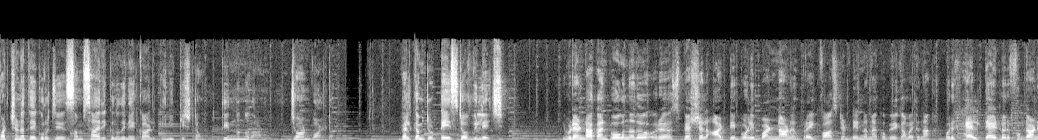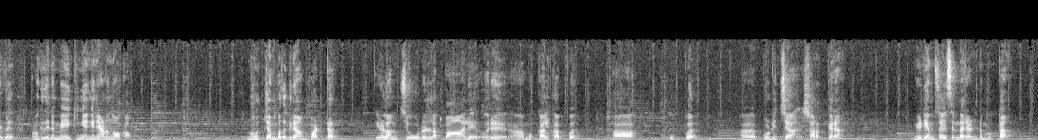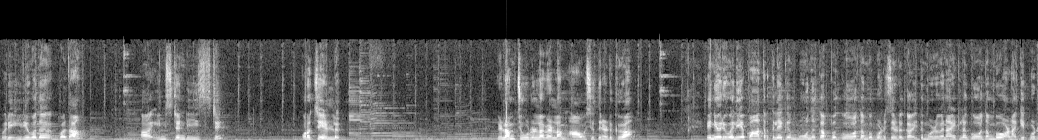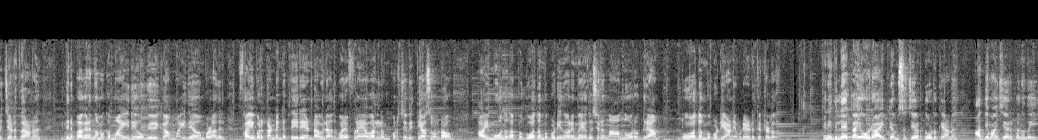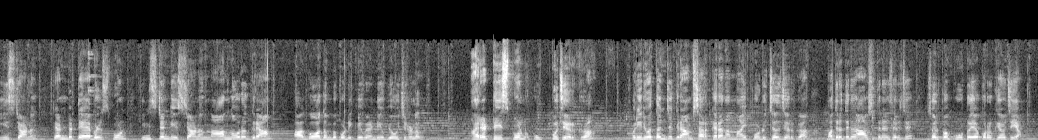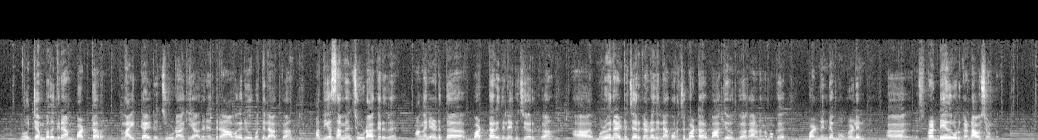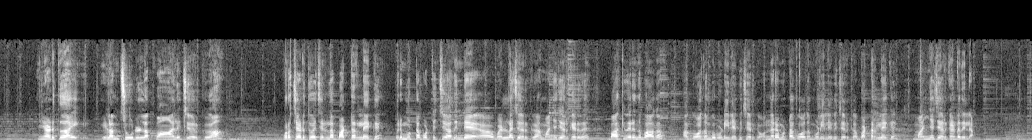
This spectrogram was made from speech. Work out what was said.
ഭക്ഷണത്തെക്കുറിച്ച് സംസാരിക്കുന്നതിനേക്കാൾ എനിക്കിഷ്ടം തിന്നുന്നതാണ് John Walter. Welcome to taste of village. ഇവിടെ ഉണ്ടാക്കാൻ പോകുന്നത് ഒരു സ്പെഷ്യൽ അടിപൊളി ബണ്ണാണ്. ബ്രേക്ക്ഫാസ്റ്റ് ഡിന്നറിനൊക്കെ ഉപയോഗിക്കാൻ പറ്റുന്ന ഒരു ഹെൽത്തി ആയിട്ടുള്ള ഒരു ഫുഡാണിത്. നമുക്കിതിന്റെ മേക്കിംഗ് എങ്ങനെയാണെന്ന് നോക്കാം. നൂറ്റമ്പത് ഗ്രാം ബട്ടർ ഇളം ചൂടുള്ള പാൽ ഒരു മുക്കാൽ കപ്പ് ഉപ്പ് പൊടിച്ച ശർക്കര മീഡിയം സൈസിലുള്ള രണ്ട് മുട്ട ഒരു ഇരുപത് ബദാം ഇൻസ്റ്റന്റ് ഈസ്റ്റ് കുറച്ച് എള്ള്. ഇളം ചൂടുള്ള വെള്ളം ആവശ്യത്തിന് എടുക്കുക. ഇനി ഒരു വലിയ പാത്രത്തിലേക്ക് മൂന്ന് കപ്പ് ഗോതമ്പ് പൊടിച്ചെടുക്കുക. ഇത് മുഴുവനായിട്ടുള്ള ഗോതമ്പ് ഉണക്കി പൊടിച്ചെടുത്തതാണ്. ഇതിന് പകരം നമുക്ക് മൈദ ഉപയോഗിക്കാം. മൈദയാകുമ്പോൾ അതിൽ ഫൈബർ കണ്ടന്റ് തീരെ ഉണ്ടാവില്ല. അതുപോലെ ഫ്ലേവറിലും കുറച്ച് വ്യത്യാസം ഉണ്ടാവും. ഈ മൂന്ന് കപ്പ് ഗോതമ്പ് പൊടി എന്ന് പറയുമ്പോൾ ഏകദേശം ഒരു നാനൂറ് ഗ്രാം ഗോതമ്പ് പൊടിയാണ് ഇവിടെ എടുത്തിട്ടുള്ളത്. ഇനി ഇതിലേക്കായി ഓരോ ഐറ്റംസ് ചേർത്ത് കൊടുക്കുകയാണ്. ആദ്യമായി ചേർക്കുന്നത് ഈസ്റ്റ് ആണ്. രണ്ട് ടേബിൾ സ്പൂൺ ഇൻസ്റ്റന്റ് ഈസ്റ്റ് ആണ് നാനൂറ് ഗ്രാം ഗോതമ്പ് പൊടിക്ക് വേണ്ടി ഉപയോഗിച്ചിട്ടുള്ളത്. അര ടീസ്പൂൺ ഉപ്പ് ചേർക്കുക. ഒരു ഇരുപത്തഞ്ച് ഗ്രാം ശർക്കര നന്നായി പൊടിച്ചത് ചേർക്കുക. മധുരത്തിന് ആവശ്യത്തിനനുസരിച്ച് സ്വല്പം കൂട്ടുകയോ കുറയ്ക്കുകയോ ചെയ്യാം. നൂറ്റമ്പത് ഗ്രാം ബട്ടർ ലൈറ്റായിട്ട് ചൂടാക്കി അതിനെ ദ്രാവക രൂപത്തിലാക്കുക. അധിക സമയം ചൂടാക്കരുത്. അങ്ങനെ എടുത്ത ബട്ടർ ഇതിലേക്ക് ചേർക്കുക. മുഴുവനായിട്ട് ചേർക്കേണ്ടതില്ല. കുറച്ച് ബട്ടർ ബാക്കി വെക്കുക. കാരണം നമുക്ക് ബണ്ണിന്റെ മുകളിൽ സ്പ്രെഡ് ചെയ്ത് കൊടുക്കേണ്ട ആവശ്യമുണ്ട്. ഇനി അടുത്തതായി ഇളം ചൂടുള്ള പാൽ ചേർക്കുക. കുറച്ച് എടുത്തു വെച്ചിട്ടുള്ള ബട്ടറിലേക്ക് ഒരു മുട്ട പൊട്ടിച്ച് അതിന്റെ വെള്ള ചേർക്കുക മഞ്ഞ ചേർക്കരുത്. ബാക്കി വരുന്ന ഭാഗം ആ ഗോതമ്പ് പൊടിയിലേക്ക് ചേർക്കുക. ഒന്നര മുട്ട ഗോതമ്പ് പൊടിയിലേക്ക് ചേർക്കുക. ബട്ടറിലേക്ക് മഞ്ഞ ചേർക്കേണ്ടതില്ല.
